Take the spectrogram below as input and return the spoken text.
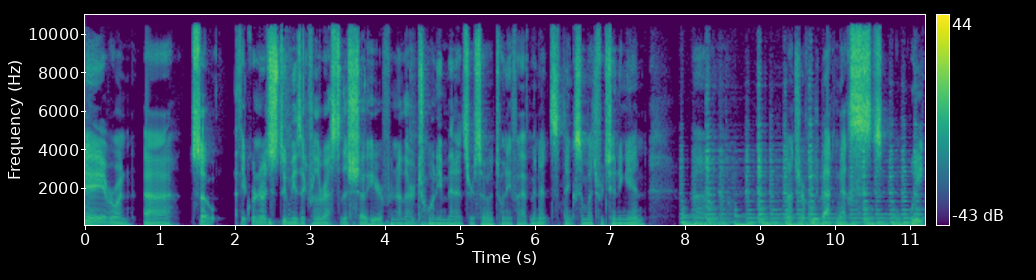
Hey everyone. Uh, so I think we're gonna just do music for the rest of the show here for another 20 minutes or so, 25 minutes. Thanks so much for tuning in. Um, not sure if we'll be back next week,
